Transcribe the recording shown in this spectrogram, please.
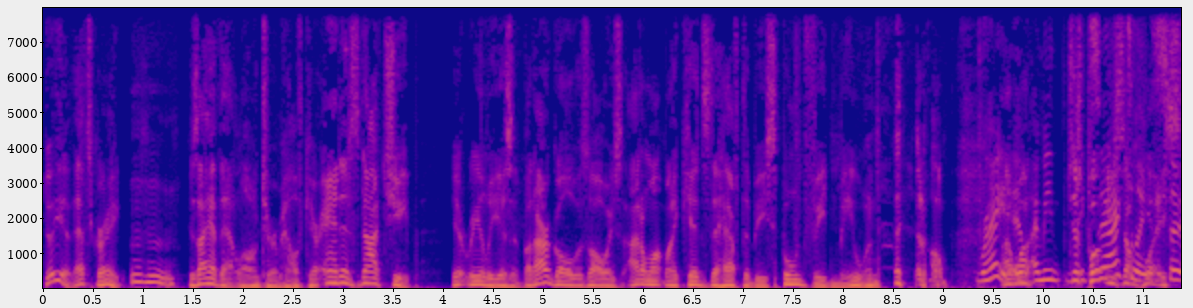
Do you? That's great. Because mm-hmm. I have that long term health care, and it's not cheap. It really isn't. But our goal was always I don't want my kids to have to be spoon feeding me when you know. Right. I, want, I mean, just exactly. put me someplace. So,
